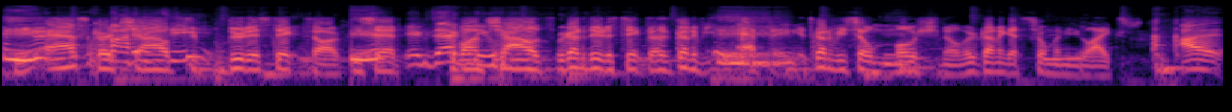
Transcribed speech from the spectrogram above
He asked our Why child he- to do this TikTok. He said, exactly. Come on, child, we're gonna do this TikTok. It's gonna be epic. It's gonna be so emotional. We're gonna get so many likes. I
